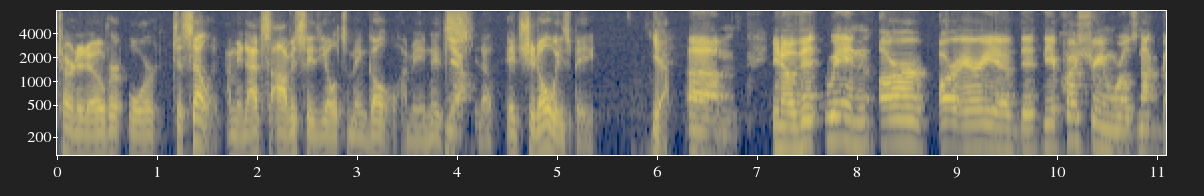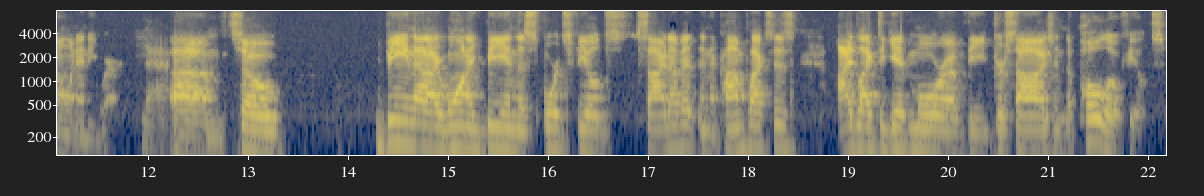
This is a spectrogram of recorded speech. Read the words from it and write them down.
turn it over or to sell it. I mean, that's obviously the ultimate goal. I mean, it's Yeah. you know, it should always be. Yeah. Um, you know, that in our, our area, the, the equestrian world's not going anywhere. Nah. Um, so, being that I want to be in the sports fields side of it and the complexes, I'd like to get more of the dressage and the polo fields.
